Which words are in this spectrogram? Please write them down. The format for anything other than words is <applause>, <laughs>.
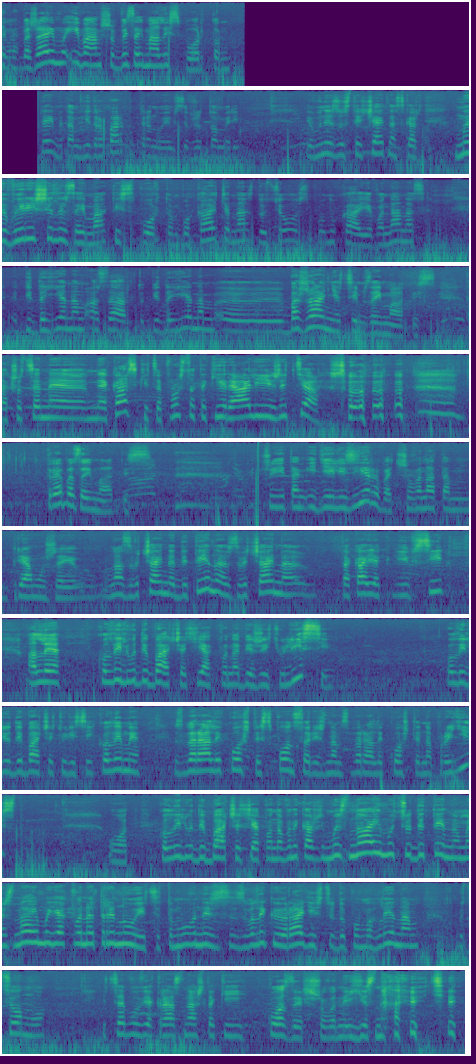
Бажаємо, бажаємо і вам, щоб ви займалися спортом. Ми там в гідропарку тренуємося в Житомирі. І вони зустрічають нас, кажуть, ми вирішили займатися спортом, бо Катя нас до цього спонукає. Вона нас піддає нам азарту, піддає нам е, бажання цим займатися. Так що це не, не казки, це просто такі реалії життя, що <laughs> треба займатися. Що її там ідеалізувати, що вона там прямо вже вона звичайна дитина, звичайна, така, як і всі. Але коли люди бачать, як вона біжить у лісі, коли люди бачать у лісі, і коли ми збирали кошти, спонсори ж нам збирали кошти на проїзд. От, коли люди бачать, як вона, вони кажуть, ми знаємо цю дитину, ми знаємо, як вона тренується, тому вони з, великою радістю допомогли нам у цьому. І це був якраз наш такий козир, що вони її знають.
